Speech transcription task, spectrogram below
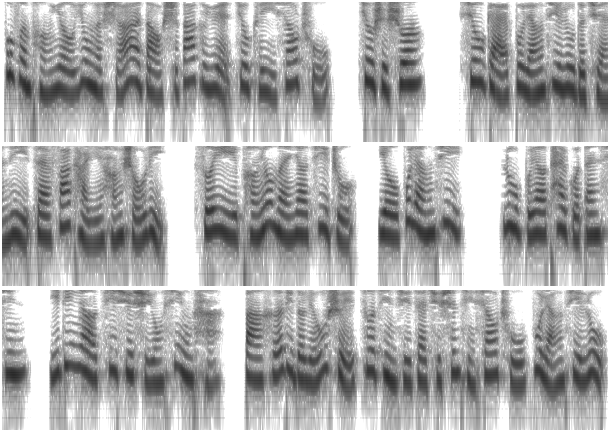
部分朋友用了十二到十八个月就可以消除。就是说，修改不良记录的权利在发卡银行手里，所以朋友们要记住，有不良记录不要太过担心，一定要继续使用信用卡，把合理的流水做进去，再去申请消除不良记录。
